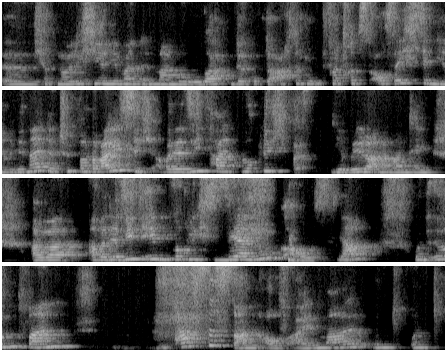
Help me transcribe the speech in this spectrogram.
äh, ich habe neulich hier jemanden in meinem Büro gehabt und der guckte, ach, du vertrittst auch 16-Jährige. Nein, der Typ war 30, aber der sieht halt wirklich, hier Bilder an der Wand hängen, aber, aber der sieht eben wirklich sehr jung aus. Ja? Und irgendwann passt es dann auf einmal und, und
